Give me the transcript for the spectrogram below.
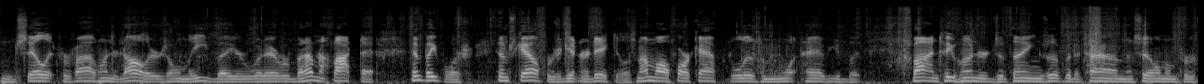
and sell it for $500 on the eBay or whatever, but I'm not like that. Them people are, them scalpers are getting ridiculous. And I'm all for capitalism and what have you, but buying 200s of things up at a time and selling them for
